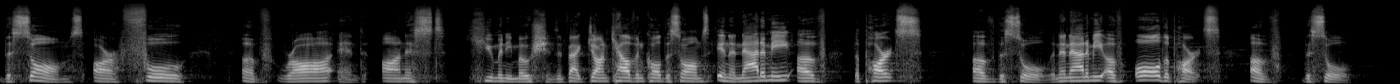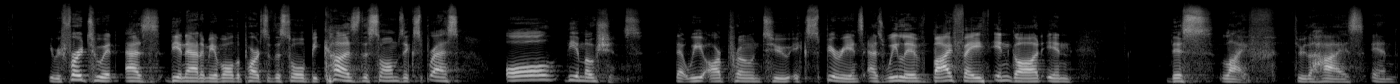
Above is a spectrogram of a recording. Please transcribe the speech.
the Psalms are full of raw and honest human emotions. In fact, John Calvin called the Psalms an anatomy of the parts of the soul, an anatomy of all the parts of the soul. He referred to it as the anatomy of all the parts of the soul because the Psalms express all the emotions that we are prone to experience as we live by faith in God in this life through the highs and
